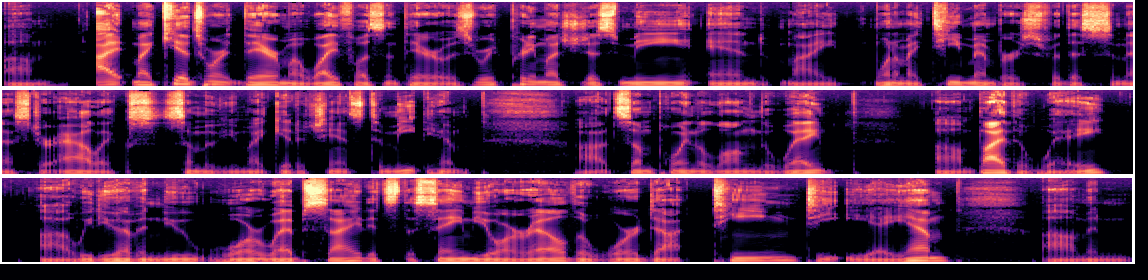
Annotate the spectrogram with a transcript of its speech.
um, I, my kids weren't there. My wife wasn't there. It was pretty much just me and my one of my team members for this semester, Alex. Some of you might get a chance to meet him uh, at some point along the way. Um, by the way, uh, we do have a new war website. It's the same URL, the war.team, T E A M. Um, and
